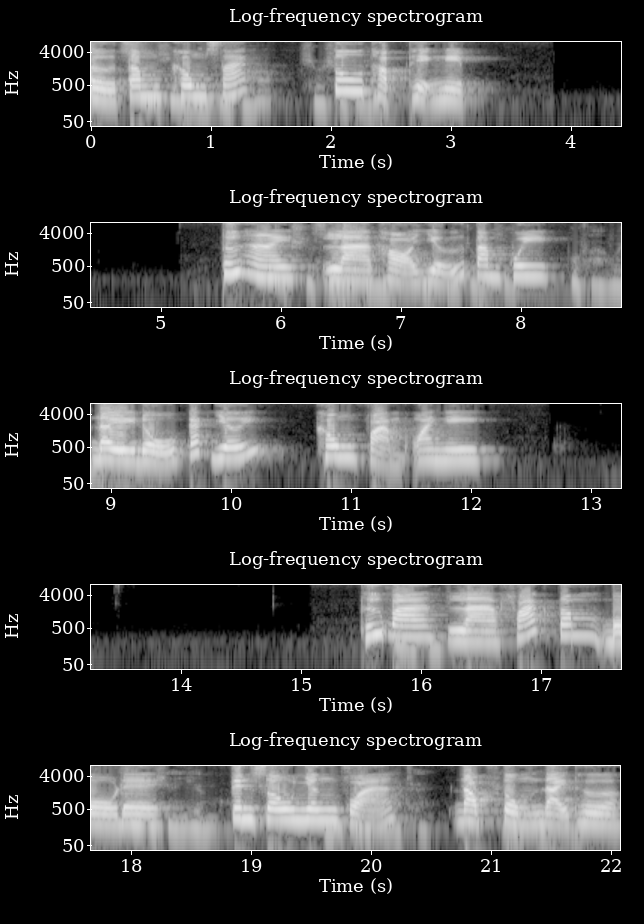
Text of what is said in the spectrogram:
từ tâm không sát, tu thập thiện nghiệp. Thứ hai là thọ giữ tam quy, đầy đủ các giới, không phạm oai nghi. Thứ ba là phát tâm Bồ Đề, tin sâu nhân quả, đọc tụng Đại Thừa,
